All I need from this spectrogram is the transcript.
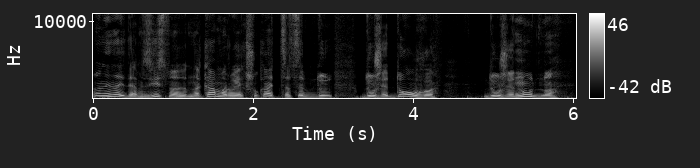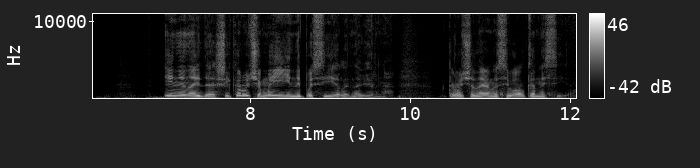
Ну, не знайдемо. Звісно, на камеру, як шукати, це, це дуже довго, дуже нудно і не знайдеш. І коротше, ми її не посіяли, навірно. Коротше, навірно, сівалка не сіяла.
